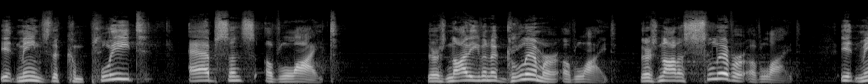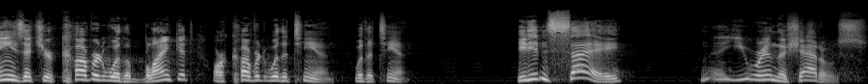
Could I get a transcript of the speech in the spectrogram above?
It means the complete absence of light. There's not even a glimmer of light. There's not a sliver of light. It means that you're covered with a blanket or covered with a tin, with a tent. He didn't say Eh, you were in the shadows.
